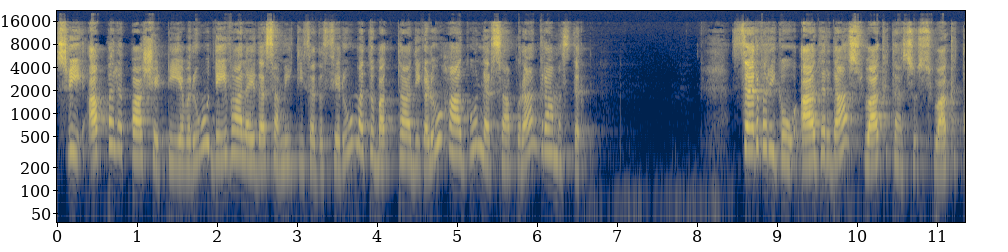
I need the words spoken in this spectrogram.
ಶ್ರೀ ಅಪ್ಪಲಪ್ಪ ಶೆಟ್ಟಿಯವರು, ದೇವಾಲಯದ ಸಮಿತಿ ಸದಸ್ಯರು ಮತ್ತು ಭಕ್ತಾದಿಗಳು ಹಾಗೂ ನರಸಾಪುರ ಗ್ರಾಮಸ್ಥರು. ಸರ್ವರಿಗೂ ಆದರದ ಸ್ವಾಗತ ಸುಸ್ವಾಗತ.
